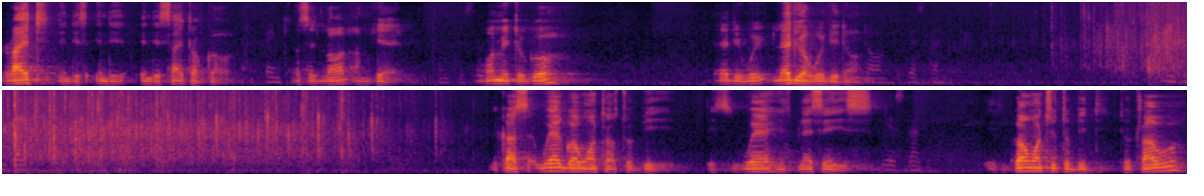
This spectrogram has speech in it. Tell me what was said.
right in this in the in the sight of God. I said, Lord, I'm here. You want me to go? Let the way, let your will be done. Because where God wants us to be is where His blessing is. If God wants you to be to travel,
